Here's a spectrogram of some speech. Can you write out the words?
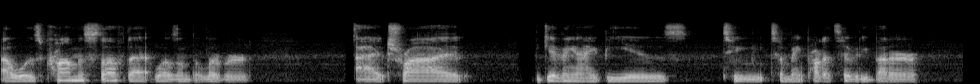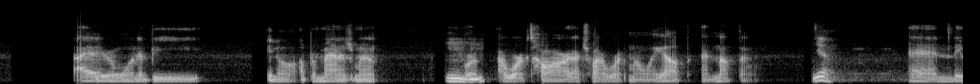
I was promised stuff that wasn't delivered. I tried giving ideas to to make productivity better. I didn't want to be, you know, upper management. Mhm. I worked hard. I tried to work my way up, and nothing. Yeah. And they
